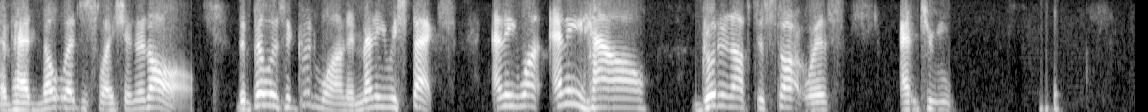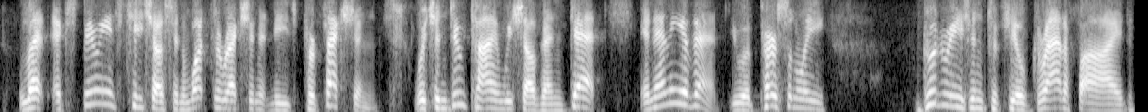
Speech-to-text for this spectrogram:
have had no legislation at all. The bill is a good one in many respects. Anyone, anyhow, good enough to start with, and to let experience teach us in what direction it needs perfection, which in due time we shall then get. In any event, you have personally good reason to feel gratified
